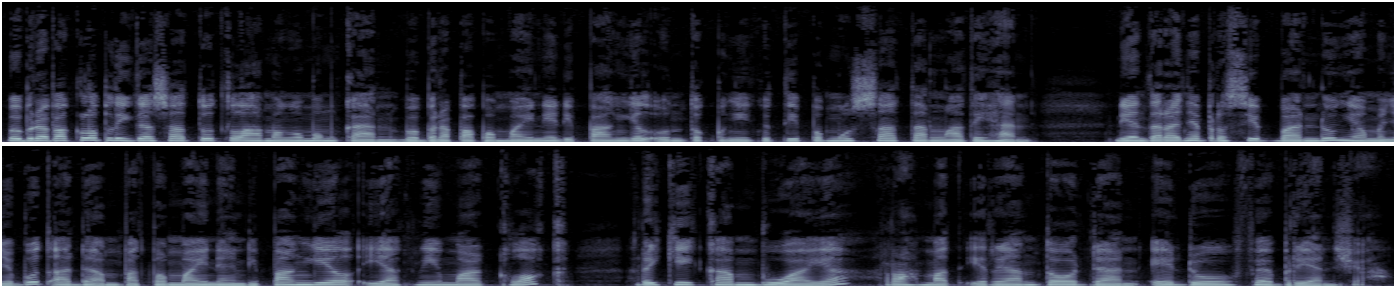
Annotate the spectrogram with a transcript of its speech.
Beberapa klub Liga 1 telah mengumumkan beberapa pemainnya dipanggil untuk mengikuti pemusatan latihan. Di antaranya Persib Bandung yang menyebut ada empat pemain yang dipanggil yakni Mark Locke, Ricky Kambuaya, Rahmat Irianto, dan Edo Febriansyah.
